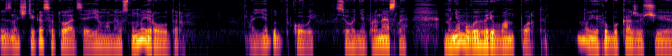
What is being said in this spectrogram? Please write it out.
Значить, яка ситуація? Є в мене основний роутер, а є додатковий. Сьогодні принесли. На ньому вигорів OnePort. Ну і, грубо кажучи,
